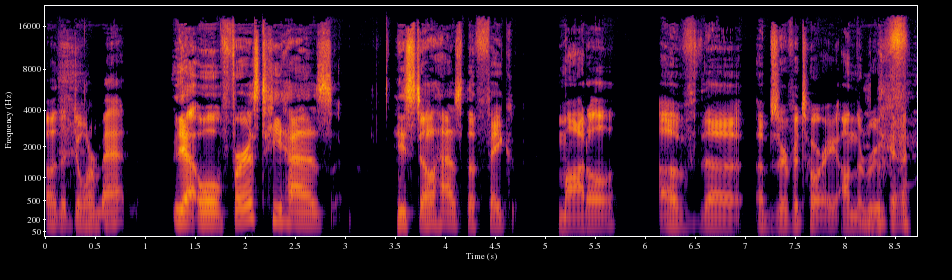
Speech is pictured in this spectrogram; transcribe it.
Oh, the doormat. Yeah, well, first he has he still has the fake model of the observatory on the roof. Yeah.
